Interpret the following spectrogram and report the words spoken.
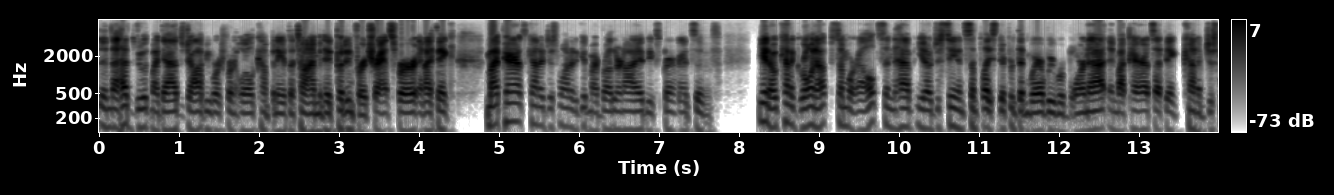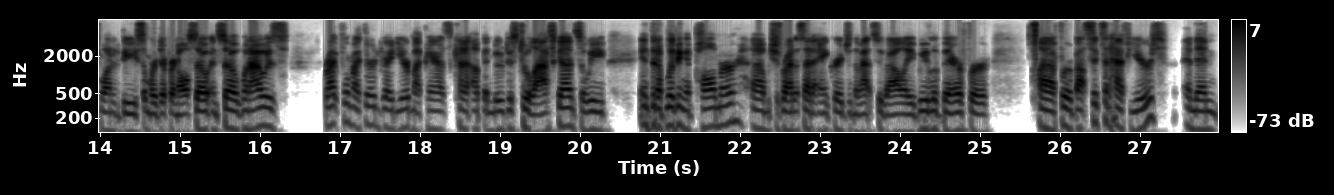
And that had to do with my dad's job. He worked for an oil company at the time and had put in for a transfer. And I think my parents kind of just wanted to give my brother and I the experience of you know, kind of growing up somewhere else and have, you know, just seeing someplace different than where we were born at. And my parents, I think, kind of just wanted to be somewhere different also. And so when I was right before my third grade year, my parents kind of up and moved us to Alaska. And so we ended up living in Palmer, um, which is right outside of Anchorage in the Mat-Su Valley. We lived there for uh, for about six and a half years, and then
